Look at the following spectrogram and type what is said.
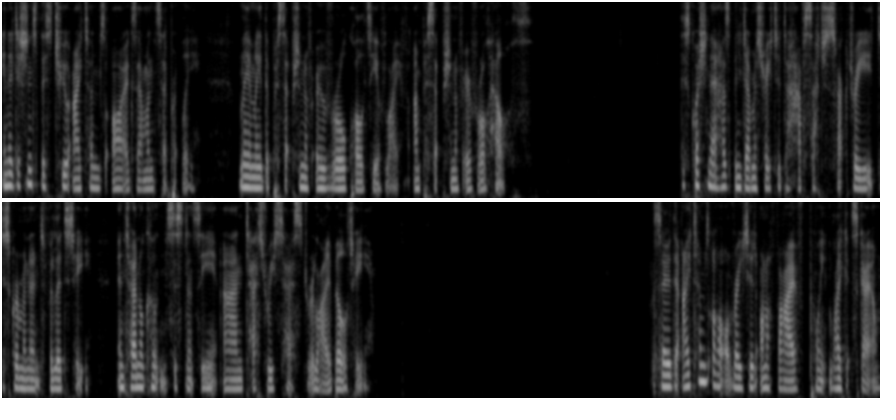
In addition to this, two items are examined separately, namely the perception of overall quality of life and perception of overall health. This questionnaire has been demonstrated to have satisfactory discriminant validity internal consistency, and test retest reliability. So the items are rated on a five point Likert scale,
